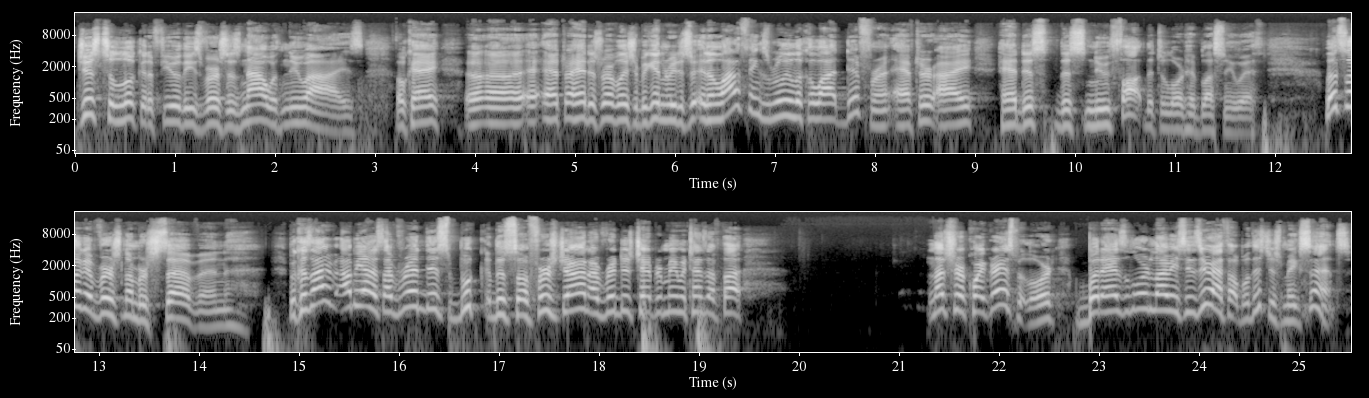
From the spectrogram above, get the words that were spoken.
just to look at a few of these verses now with new eyes, okay? Uh, uh, after I had this revelation, begin to read this, and a lot of things really look a lot different after I had this this new thought that the Lord had blessed me with. Let's look at verse number seven, because i will be honest, I've read this book, this uh, First John. I've read this chapter many, many times. I've thought. I'm not sure I quite grasp it, Lord. But as the Lord allowed me to see this here, I thought, well, this just makes sense.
